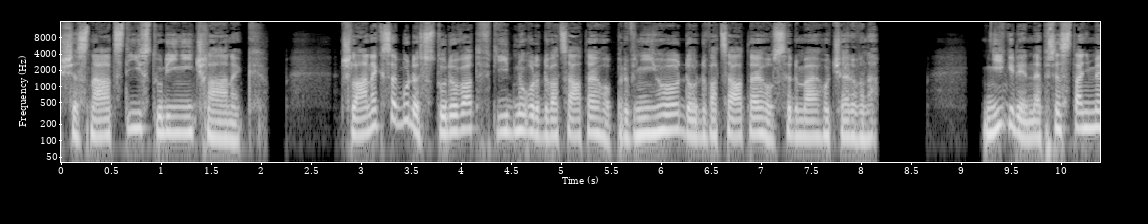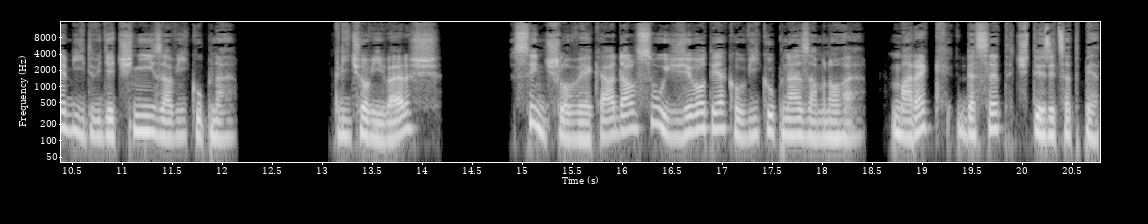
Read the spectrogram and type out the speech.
16. studijní článek. Článek se bude studovat v týdnu od 21. do 27. června. Nikdy nepřestaňme být vděční za výkupné. Klíčový verš Syn člověka dal svůj život jako výkupné za mnohé. Marek 10.45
